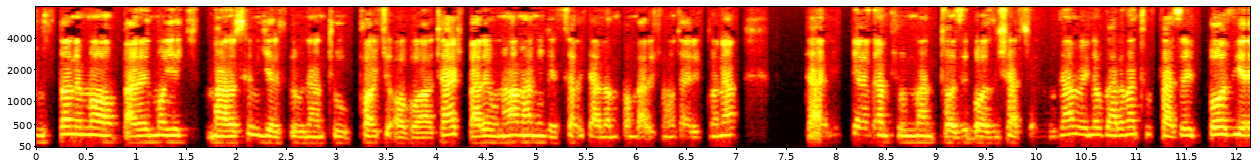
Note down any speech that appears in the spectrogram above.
دوستان ما برای ما یک مراسمی گرفته بودن تو پارک آب آتش. برای اونها هم همین قصه که الان می‌خوام برای شما تعریف کنم تعریف کردم چون من تازه بازنشسته شده بودم و اینا برای من تو فضای بازی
